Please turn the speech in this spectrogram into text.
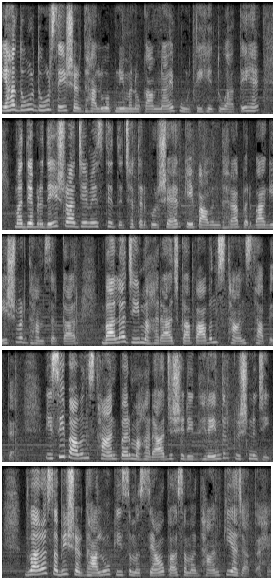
यहाँ दूर दूर से श्रद्धालु अपनी मनोकामनाएँ पूर्ति हेतु आते हैं। मध्य प्रदेश राज्य में स्थित छतरपुर शहर के पावन धरा पर बागेश्वर धाम सरकार बालाजी महाराज का पावन स्थान स्थापित है। इसी पावन स्थान पर महाराज श्री धीरेन्द्र कृष्ण जी द्वारा सभी श्रद्धालुओं की समस्याओं का समाधान किया जाता है।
